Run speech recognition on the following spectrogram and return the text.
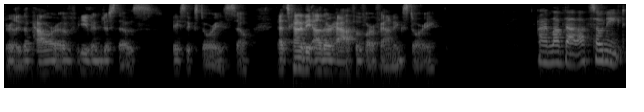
really the power of even just those basic stories. So that's kind of the other half of our founding story. I love that. That's so neat.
